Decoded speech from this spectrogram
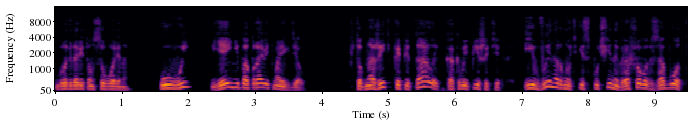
благодарит он Суворина. Увы, ей не поправить моих дел. Чтобы нажить капиталы, как вы пишете, и вынырнуть из пучины грошовых забот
